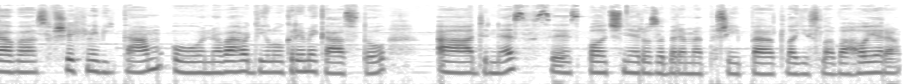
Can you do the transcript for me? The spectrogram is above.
Já vás všechny vítám u nového dílu Krimikástu a dnes si společně rozebereme případ Ladislava Hojera.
